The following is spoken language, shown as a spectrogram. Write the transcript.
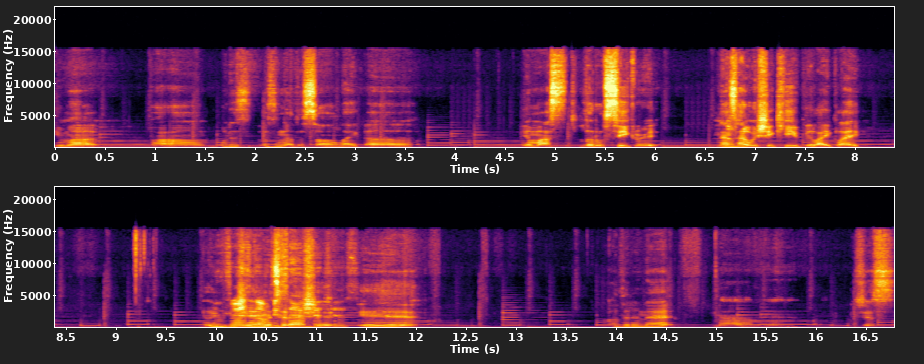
you my my um what is what's another song like uh you're my little secret. That's how we should keep it. Like like we be So it's gonna jamming be to that shit. bitches. Yeah. Other than that, nah, man. It's just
